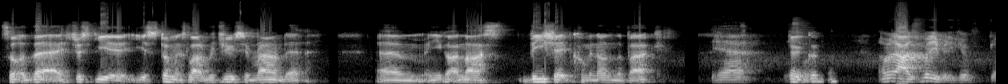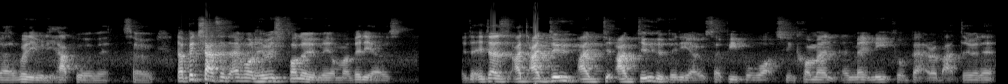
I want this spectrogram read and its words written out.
sort of there. It's just your your stomach's like reducing round it, um, and you got a nice V shape coming on in the back. Yeah, Doing good. man. I mean, I was really, really good, uh, really, really happy with it. So, a big shout out to everyone who is following me on my videos. It, it does. I, I do. I do. I do the videos so people watch and comment and make me feel better about doing it.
